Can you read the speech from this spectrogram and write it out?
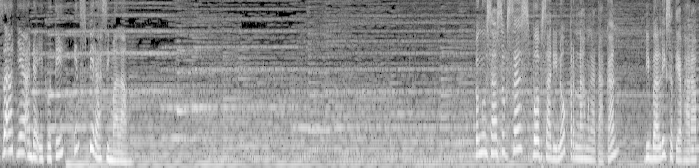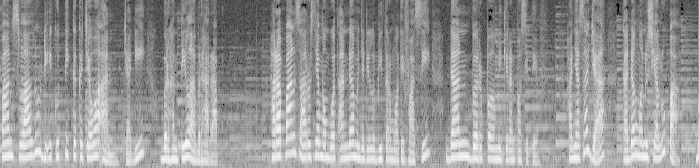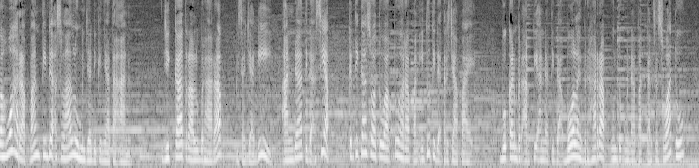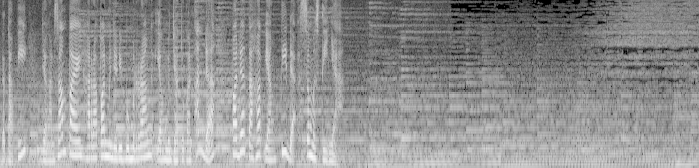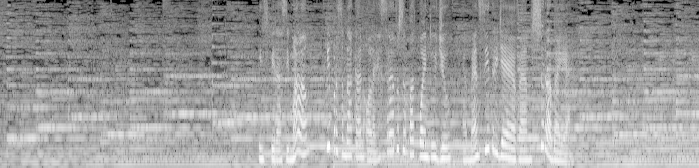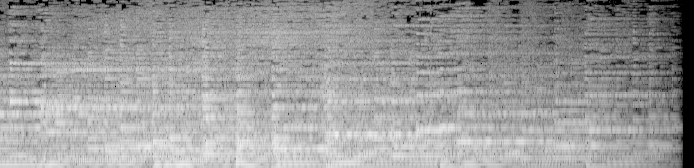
Saatnya Anda ikuti Inspirasi Malam. Pengusaha sukses Bob Sadino pernah mengatakan, di balik setiap harapan selalu diikuti kekecewaan, jadi berhentilah berharap. Harapan seharusnya membuat Anda menjadi lebih termotivasi dan berpemikiran positif. Hanya saja, kadang manusia lupa bahwa harapan tidak selalu menjadi kenyataan. Jika terlalu berharap, bisa jadi Anda tidak siap ketika suatu waktu harapan itu tidak tercapai. Bukan berarti Anda tidak boleh berharap untuk mendapatkan sesuatu, tetapi jangan sampai harapan menjadi bumerang yang menjatuhkan Anda pada tahap yang tidak semestinya. Inspirasi Malam dipersembahkan oleh 104.7 MNC Trijaya FM Surabaya.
